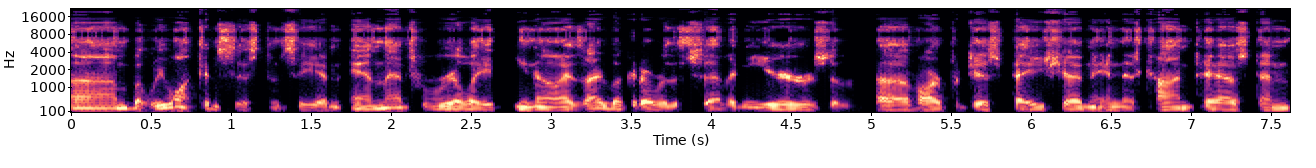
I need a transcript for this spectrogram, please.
Um, but we want consistency, and and that's really you know as I look at over the seven years of, of our participation in this contest, and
